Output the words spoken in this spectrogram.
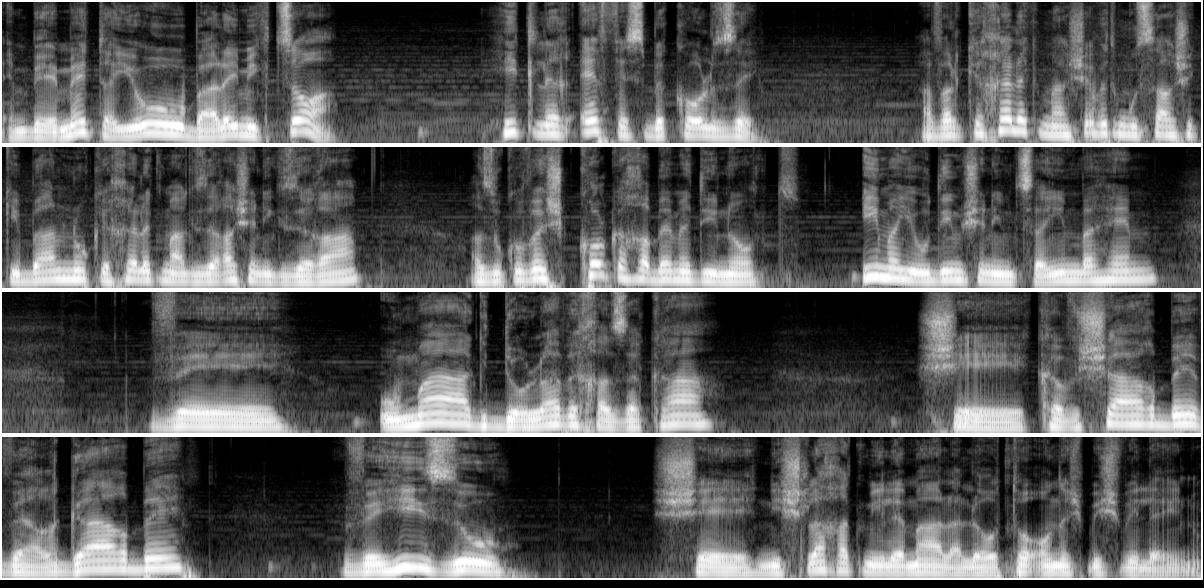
הם באמת היו בעלי מקצוע. היטלר אפס בכל זה. אבל כחלק מהשבט מוסר שקיבלנו, כחלק מהגזרה שנגזרה, אז הוא כובש כל כך הרבה מדינות עם היהודים שנמצאים בהם, ואומה גדולה וחזקה שכבשה הרבה והרגה הרבה, והיא זו שנשלחת מלמעלה לאותו עונש בשבילנו.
